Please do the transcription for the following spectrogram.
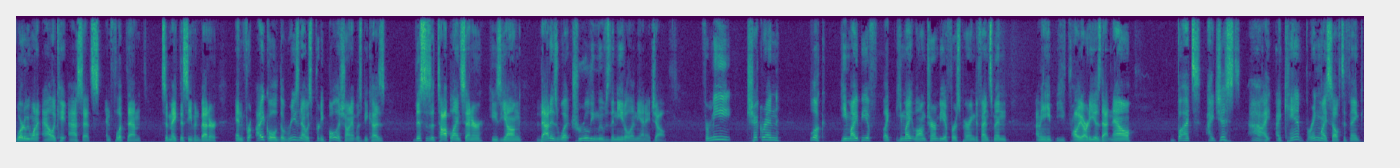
where do we want to allocate assets and flip them to make this even better? And for Eichel, the reason I was pretty bullish on it was because this is a top line center. He's young. That is what truly moves the needle in the NHL. For me, Chychrun, look, he might be a like he might long term be a first pairing defenseman. I mean, he, he probably already is that now, but I just ah, I I can't bring myself to think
